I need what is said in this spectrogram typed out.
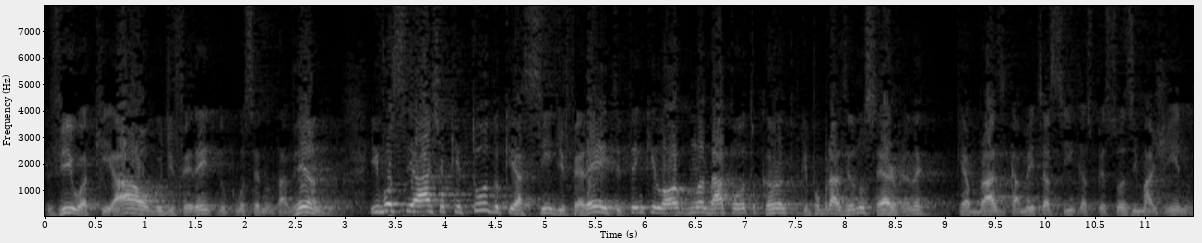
viu aqui algo diferente do que você não está vendo, e você acha que tudo que é assim diferente tem que logo mandar para outro canto, porque para o Brasil não serve, né? Que é basicamente assim que as pessoas imaginam.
